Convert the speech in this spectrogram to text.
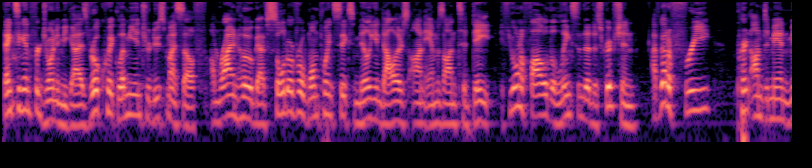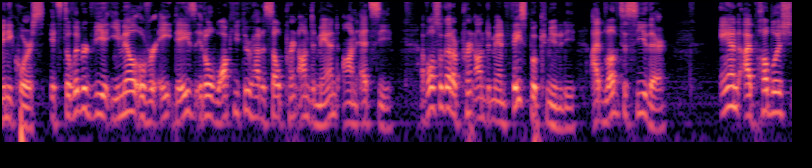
Thanks again for joining me, guys. Real quick, let me introduce myself. I'm Ryan Hogue. I've sold over $1.6 million on Amazon to date. If you want to follow the links in the description, I've got a free print on demand mini course. It's delivered via email over eight days. It'll walk you through how to sell print on demand on Etsy. I've also got a print on demand Facebook community. I'd love to see you there. And I publish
